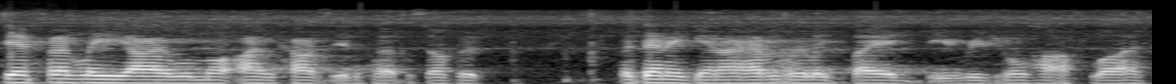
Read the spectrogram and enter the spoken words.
definitely. I will not. I can't see the purpose of it. But then again, I haven't really played the original Half-Life,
